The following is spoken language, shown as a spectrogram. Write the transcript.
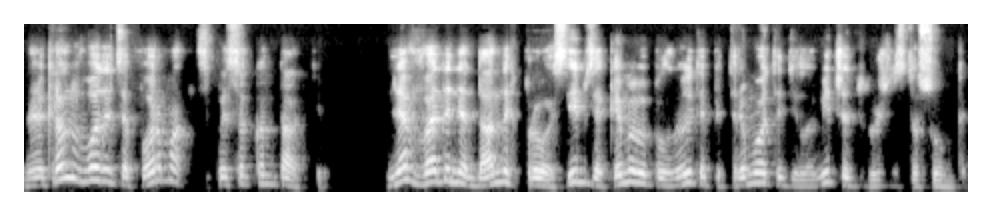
на екран вводиться форма список контактів для введення даних про осіб, з якими ви плануєте підтримувати ділові чи дружні стосунки.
